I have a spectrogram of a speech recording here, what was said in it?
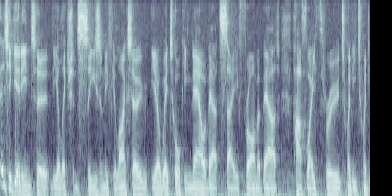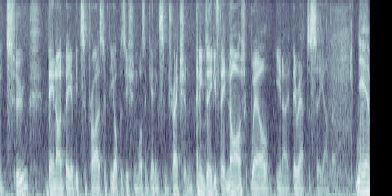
as you get into the election season, if you like, so you know we're talking now about say from about halfway through 2022. Then I'd be a bit surprised if the opposition wasn't getting some traction. And indeed, if they're not, well, you know they're out to sea, aren't they? Yeah,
